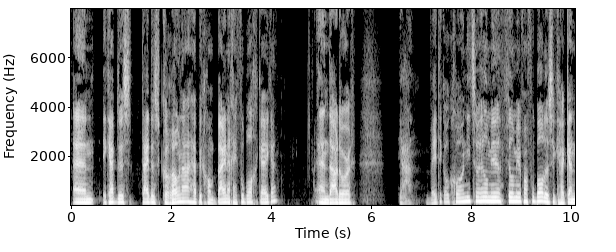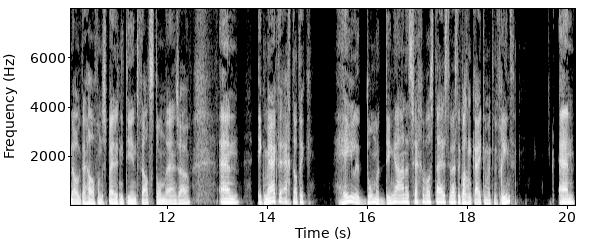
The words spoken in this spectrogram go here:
En ik heb dus tijdens corona heb ik gewoon bijna geen voetbal gekeken. En daardoor, ja, weet ik ook gewoon niet zo heel meer, veel meer van voetbal. Dus ik herkende ook de helft van de spelers niet die in het veld stonden en zo. En ik merkte echt dat ik hele domme dingen aan het zeggen was tijdens de wedstrijd. Ik was aan het kijken met een vriend. En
